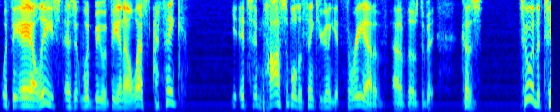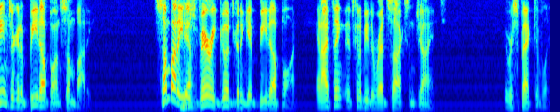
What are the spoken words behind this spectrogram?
with the AL East as it would be with the NL West. I think it's impossible to think you're going to get three out of out of those divisions because two of the teams are going to beat up on somebody. Somebody Yeah. who's very good is going to get beat up on, and I think it's going to be the Red Sox and Giants, respectively.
